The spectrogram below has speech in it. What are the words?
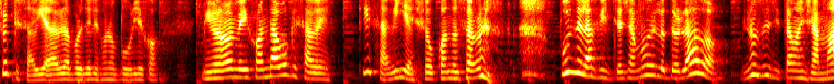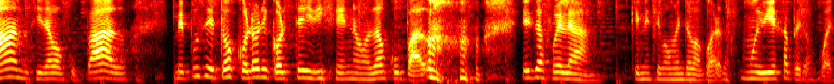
Yo que sabía de hablar por teléfono público. Mi mamá me dijo, anda, vos qué sabés. ¿Qué sabía yo cuando sabía? Puse la ficha, llamó del otro lado. No sé si estaban llamando, si estaba ocupado. Me puse de todos colores y corté y dije, no, da ocupado. Esa fue la, en este momento me acuerdo. Muy vieja, pero bueno.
